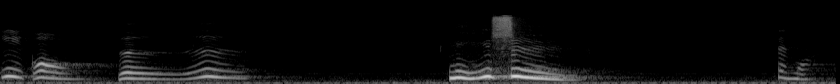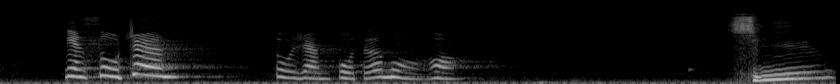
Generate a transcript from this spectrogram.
李公子，你是怎么连素贞？都认不得么？贤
